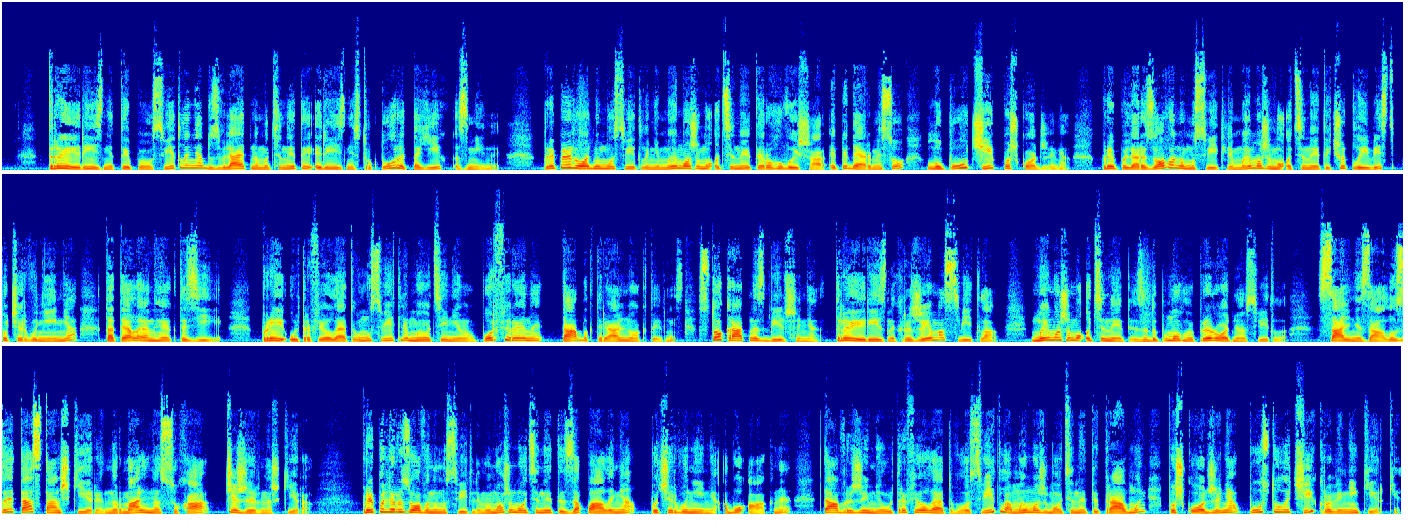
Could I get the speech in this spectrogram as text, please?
Три різні типи освітлення дозволяють нам оцінити різні структури та їх зміни. При природньому освітленні ми можемо оцінити роговий шар епідермісу, лупу чи пошкодження. При поляризованому світлі ми можемо оцінити чутливість, почервоніння та телеангіектазії. При ультрафіолетовому світлі ми оцінюємо порфірини та бактеріальну активність. 100-кратне збільшення три різних режима світла ми можемо оцінити за допомогою природнього світла, сальні залози та стан шкіри, нормальна, суха чи жирна шкіра. При поляризованому світлі ми можемо оцінити запалення, почервоніння або акне, та в режимі ультрафіолетового світла ми можемо оцінити травми, пошкодження, пустули чи кров'яні кірки.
